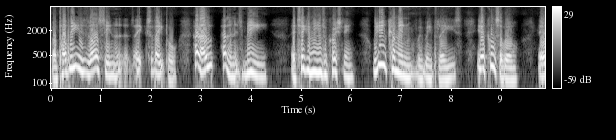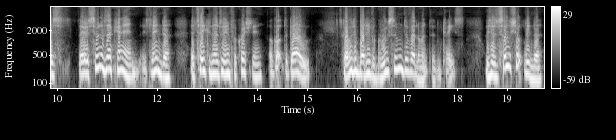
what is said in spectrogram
But Poppy is last seen at 6th of April. Hello, Helen, it's me. They're taking me in for questioning. Will you come in with me, please? Yeah, of course I will. There's there as soon as I can. It's Linda. They're taking her to him for questioning. I've got to go. Discovered the body of a gruesome development in case. Which has so shocked Linda.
